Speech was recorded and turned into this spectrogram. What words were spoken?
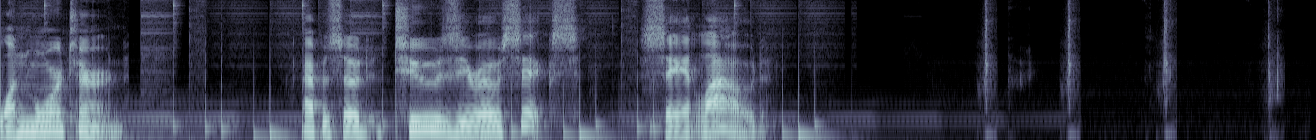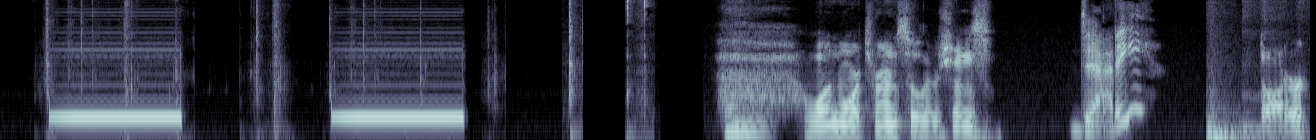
One More Turn. Episode 206 Say It Loud. One more turn solutions. Daddy? Daughter.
